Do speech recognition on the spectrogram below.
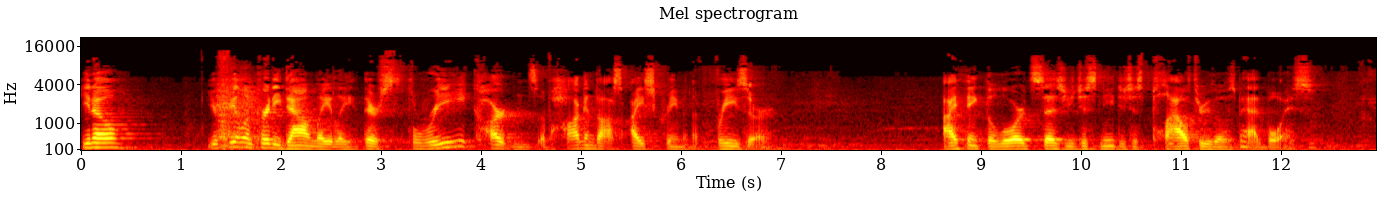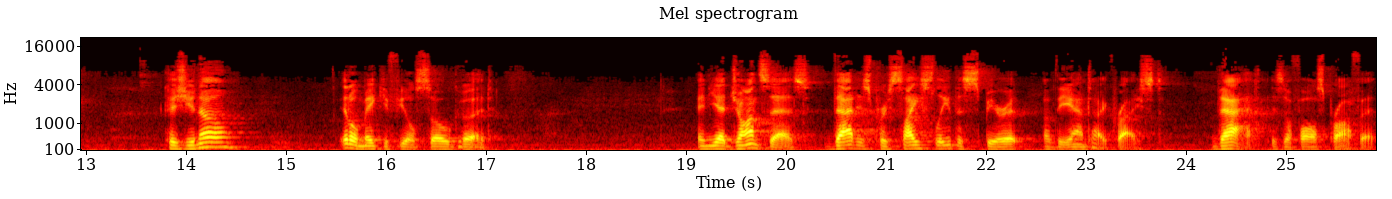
You know, you're feeling pretty down lately. There's three cartons of Haagen-Dazs ice cream in the freezer. I think the Lord says you just need to just plow through those bad boys. Because you know, it'll make you feel so good. And yet, John says that is precisely the spirit of the Antichrist. That is a false prophet.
